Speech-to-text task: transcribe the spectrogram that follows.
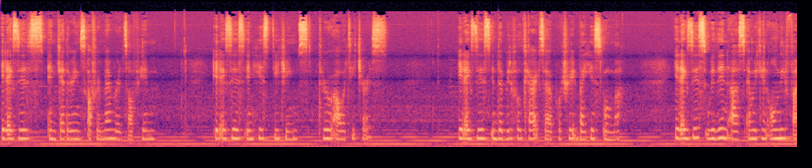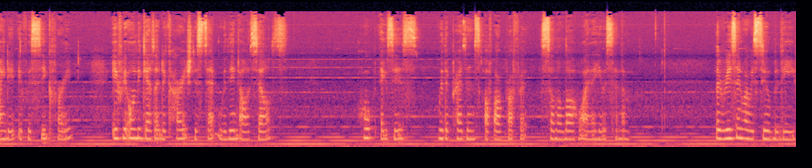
It exists in gatherings of remembrance of him. It exists in his teachings through our teachers. It exists in the beautiful character portrayed by his ummah. It exists within us and we can only find it if we seek for it, if we only gather the courage to step within ourselves. Hope exists with the presence of our Prophet sallallahu alaihi wasallam. The reason why we still believe,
